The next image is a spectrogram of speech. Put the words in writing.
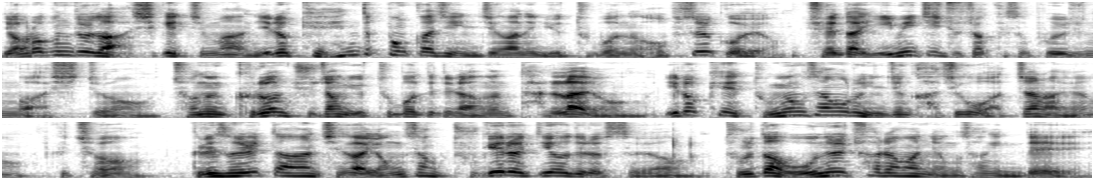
여러분들도 아시겠지만 이렇게 핸드폰까지 인증하는 유튜버는 없을 거예요. 죄다 이미지 조작해서 보여주는 거 아시죠? 저는 그런 주장 유튜버들이랑은 달라요. 이렇게 동영상으로 인증 가지고 왔잖아요. 그쵸? 그래서 일단 제가 영상 두 개를 띄워드렸어요. 둘 다 오늘 촬영한 영상인데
